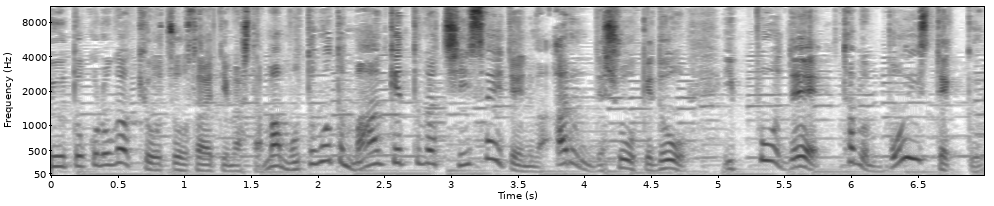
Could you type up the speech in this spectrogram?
いうところが強調されていました。まあもともとマーケットが小さいというのはあるんでしょうけど、一方で多分ボイステック、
